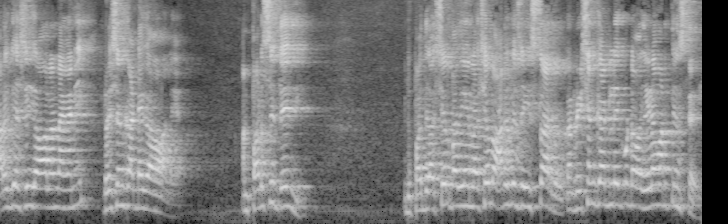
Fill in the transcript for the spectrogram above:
ఆరోగ్యశ్రీ కావాలన్నా కానీ రేషన్ కార్డే కావాలి. అని పరిస్థితి ఏంది? ఇప్పుడు పది లక్షలు పదిహేను లక్షలు ఆరోగ్యశ్రీ ఇస్తారు కానీ రేషన్ కార్డు లేకుండా ఏడ వర్తిస్తుంది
